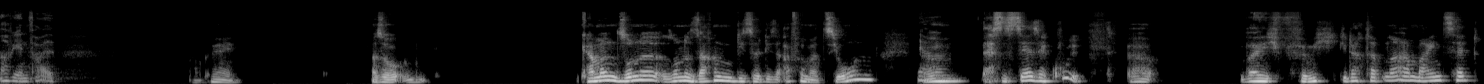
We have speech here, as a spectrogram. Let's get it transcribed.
auf jeden Fall. Okay. Also kann man so eine, so eine Sachen, diese, diese Affirmationen, ja. ähm, das ist sehr, sehr cool. Äh, weil ich für mich gedacht habe, na, Mindset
